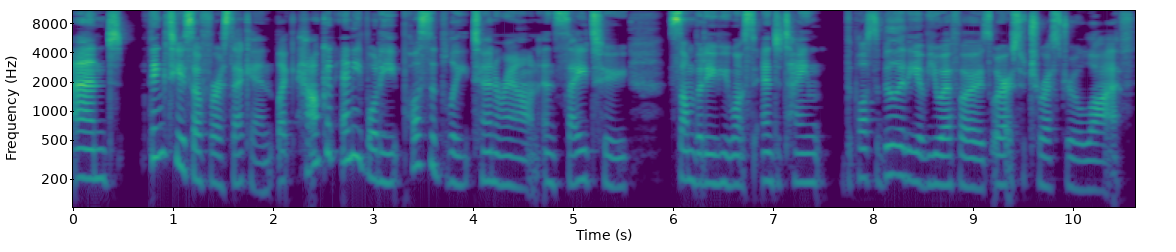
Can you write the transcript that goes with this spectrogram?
and think to yourself for a second like, how could anybody possibly turn around and say to somebody who wants to entertain the possibility of UFOs or extraterrestrial life,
